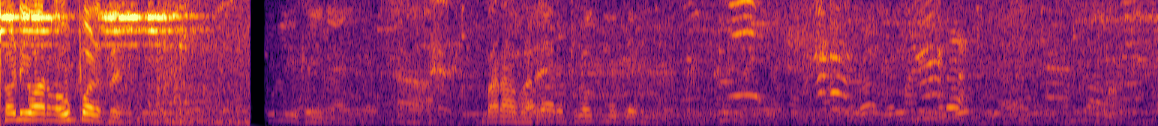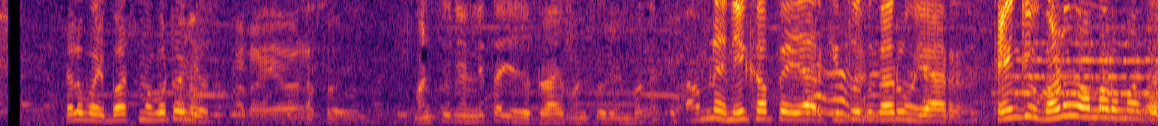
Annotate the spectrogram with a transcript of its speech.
થોડી વારમાં ઉપડશે. બરાબર ચલો ભાઈ બસમાં ગોઠવજો મંચુરિયન લેતા જજો ડ્રાય મંચુરિયન ભલે. અમને નહીં ખપે યાર કીધું તો કરું યાર. થેન્ક યુ ઘણું અમારા માટે.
